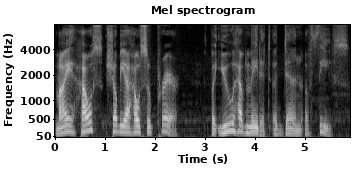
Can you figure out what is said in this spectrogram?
My house shall be a house of prayer, but you have made it a den of thieves.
